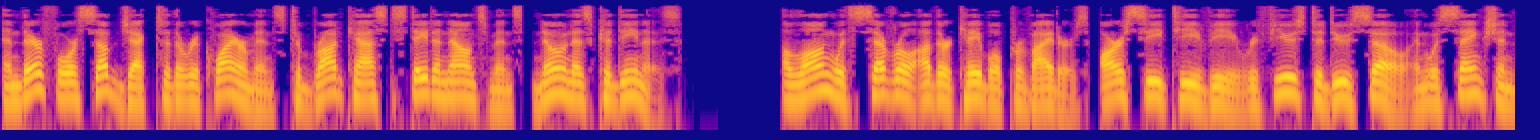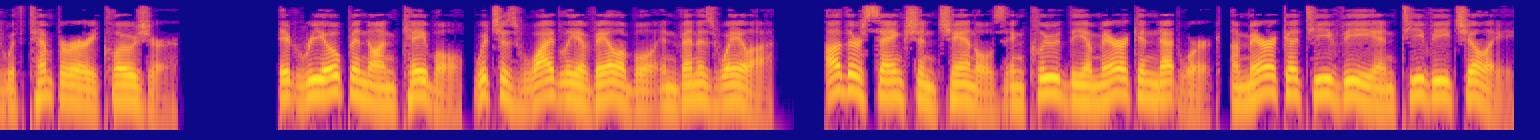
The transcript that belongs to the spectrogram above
and therefore subject to the requirements to broadcast state announcements, known as cadenas. Along with several other cable providers, RCTV refused to do so and was sanctioned with temporary closure. It reopened on cable, which is widely available in Venezuela. Other sanctioned channels include the American Network, America TV and TV Chile.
